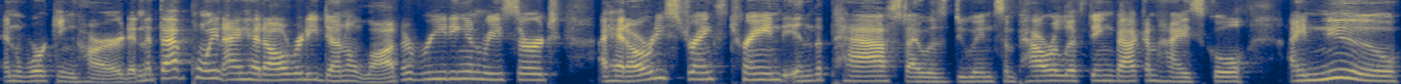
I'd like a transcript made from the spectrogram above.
and working hard. And at that point, I had already done a lot of reading and research. I had already strength trained in the past. I was doing some powerlifting back in high school. I knew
